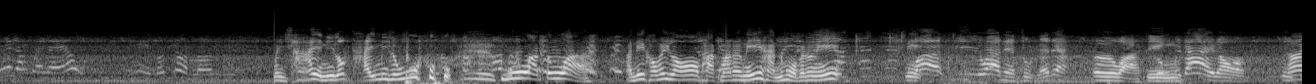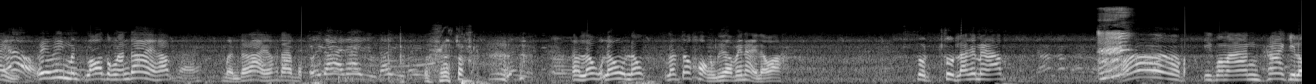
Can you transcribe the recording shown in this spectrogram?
ไม่ลงไปแล้ว นี่รถจอดรออยู่ไม่ใช่อันนี้รถใครไม่รู้ มั่วตัว อันนี้เขาให้รอผลักมาทางนี้ หันหัวไปทางนี้ นี่ ว่าพี่ว่าเนี่ยสุดแล้วเนี่ยเออว่ะจริลง งไม่ได้หรอกสุดใช่แล้วเอ้ยเอ้ยมันรอตรงนั้นได้ครับไหนเหมือนจะได้ก็ได้บอก เอ้ยได้ได้อยู่ได้อยู่ได้อยู่เออแล้วแล้วแล้วแล้วเจ้าของเรือไปไหนแล้วอะสุดสุดแล้วใช่ไหมครับอ๋ออีกประมาณห้ากิโล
